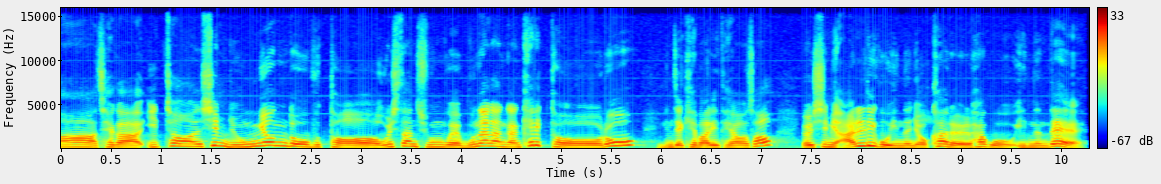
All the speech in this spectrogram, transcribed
아 제가 2016년도부터 울산 중구의 문화관광 캐릭터로 이제 개발이 되어서 열심히 알리고 있는 역할을 하고 있는데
